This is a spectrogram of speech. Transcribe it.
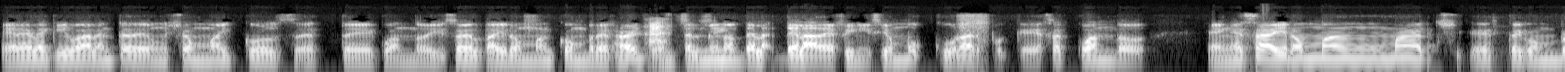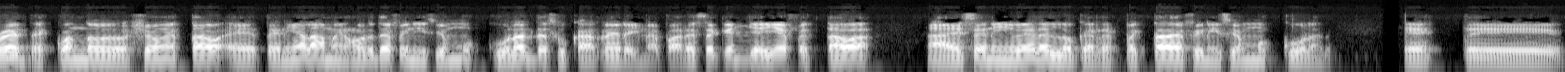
era el equivalente de un Shawn Michaels este, cuando hizo el Iron Man con Bret Hart Ah, en sí, términos de, la, de la definición muscular, porque eso es cuando en ese Iron Man match este, con Bret es cuando Shawn estaba, eh, tenía la mejor definición muscular de su carrera y me parece que en JF estaba a ese nivel en lo que respecta a definición muscular. Este,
